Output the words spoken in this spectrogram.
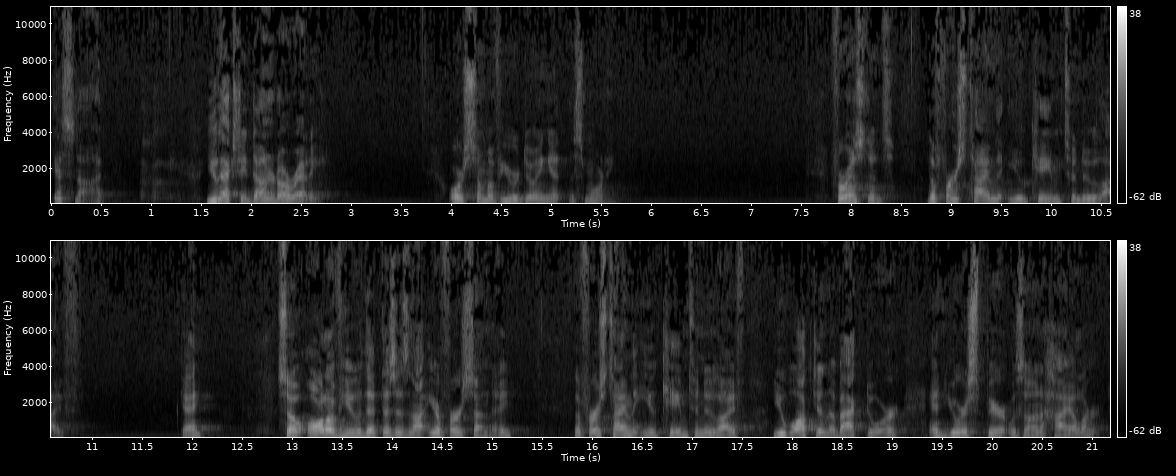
It's not. You've actually done it already. Or some of you are doing it this morning. For instance, the first time that you came to New Life, okay? So, all of you that this is not your first Sunday, the first time that you came to New Life, you walked in the back door and your spirit was on high alert.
